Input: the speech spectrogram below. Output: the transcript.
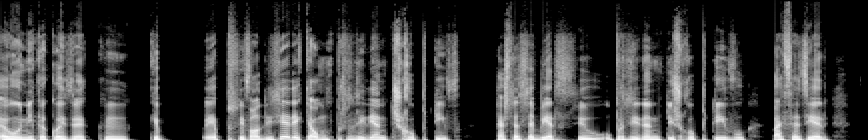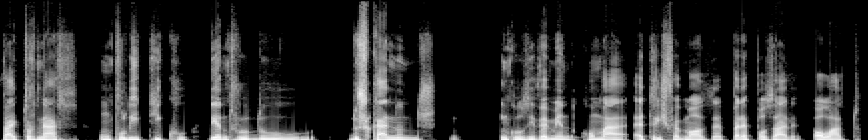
a única coisa que, que, é possível dizer é que é um presidente disruptivo. Resta saber se o, o presidente disruptivo vai fazer, vai tornar-se um político dentro do, dos cânones, inclusivamente com uma atriz famosa para pousar ao lado.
